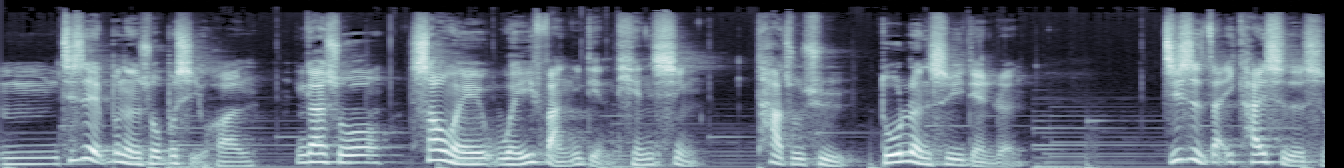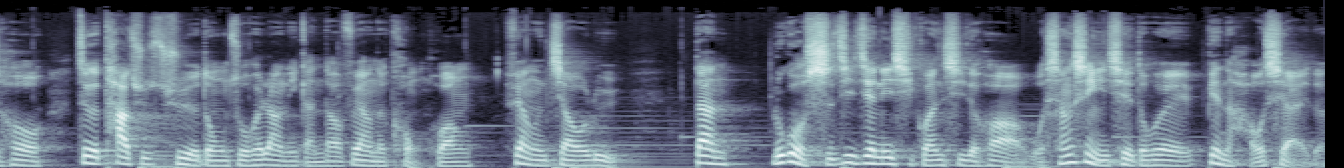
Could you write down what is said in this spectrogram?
嗯，其实也不能说不喜欢，应该说稍微违反一点天性，踏出去多认识一点人。即使在一开始的时候，这个踏出去的动作会让你感到非常的恐慌，非常的焦虑，但。如果实际建立起关系的话，我相信一切都会变得好起来的。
